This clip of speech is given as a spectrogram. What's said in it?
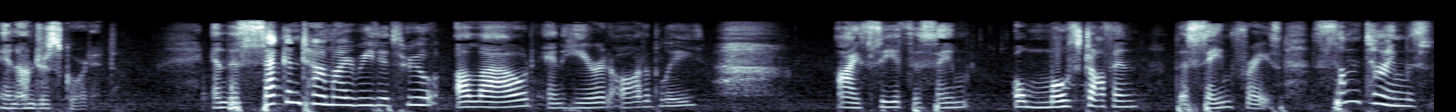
and underscored it. And the second time I read it through aloud and hear it audibly, I see it the same, oh, most often the same phrase. Sometimes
